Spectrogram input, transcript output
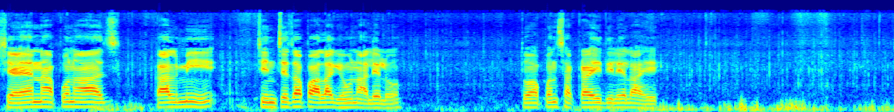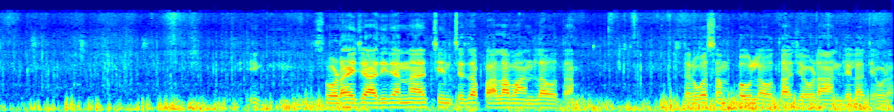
शेळ्यांना आपण आज काल मी चिंचेचा पाला घेऊन आलेलो. तो आपण सकाळी दिलेला आहे. एक- सोडायच्या आधी त्यांना चिंचेचा पाला बांधला होता. सर्व संपवला होता जेवढा आणलेला तेवढा.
